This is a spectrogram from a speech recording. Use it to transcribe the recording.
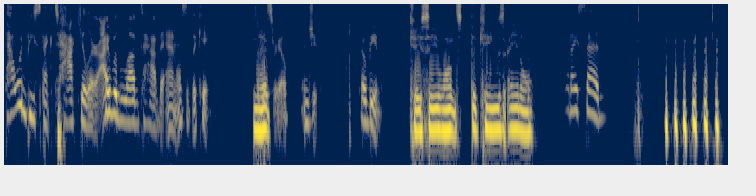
That would be spectacular. I would love to have the annals of the king of Nope. Israel and Judah. That would be amazing. Casey wants the king's anal. What I said.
